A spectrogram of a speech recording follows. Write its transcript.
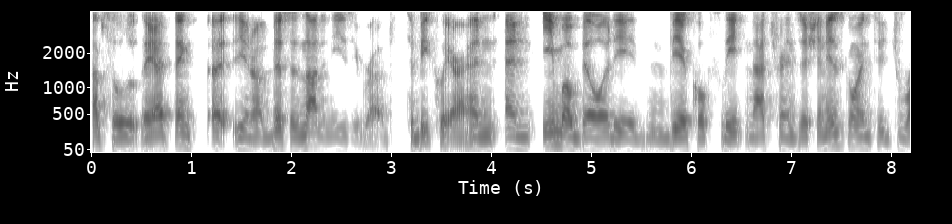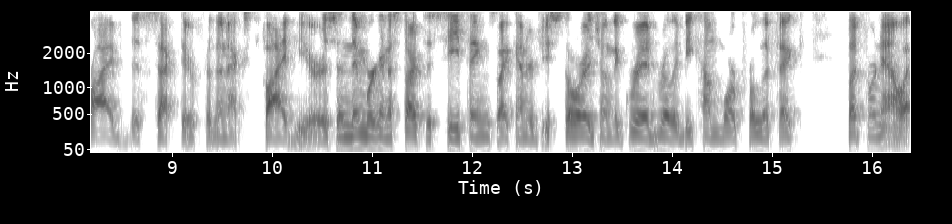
Absolutely, I think uh, you know this is not an easy road to be clear, and and e-mobility, vehicle fleet, and that transition is going to drive this sector for the next five years, and then we're going to start to see things like energy storage on the grid really become more prolific. But for now,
